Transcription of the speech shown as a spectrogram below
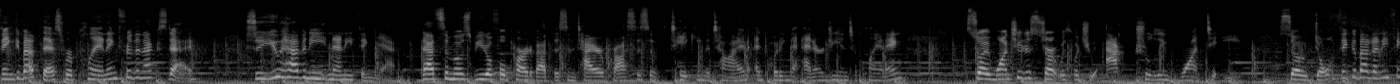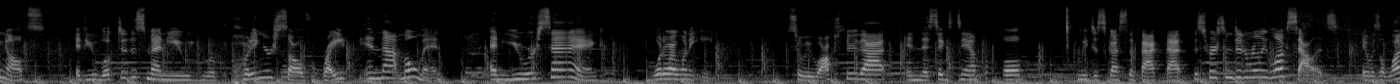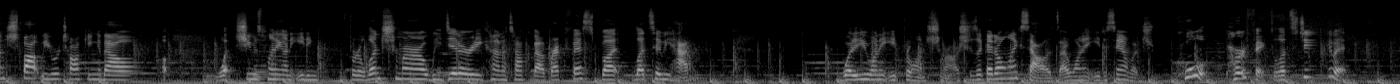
think about this. We're planning for the next day. So you haven't eaten anything yet. That's the most beautiful part about this entire process of taking the time and putting the energy into planning. So I want you to start with what you actually want to eat. So don't think about anything else. If you looked at this menu, you were putting yourself right in that moment and you were saying, What do I want to eat? So we walked through that. In this example, we discussed the fact that this person didn't really love salads. It was a lunch spot we were talking about what she was planning on eating for lunch tomorrow. We did already kind of talk about breakfast, but let's say we hadn't. What do you want to eat for lunch tomorrow? She's like, I don't like salads. I want to eat a sandwich. Cool, perfect. Let's do it.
